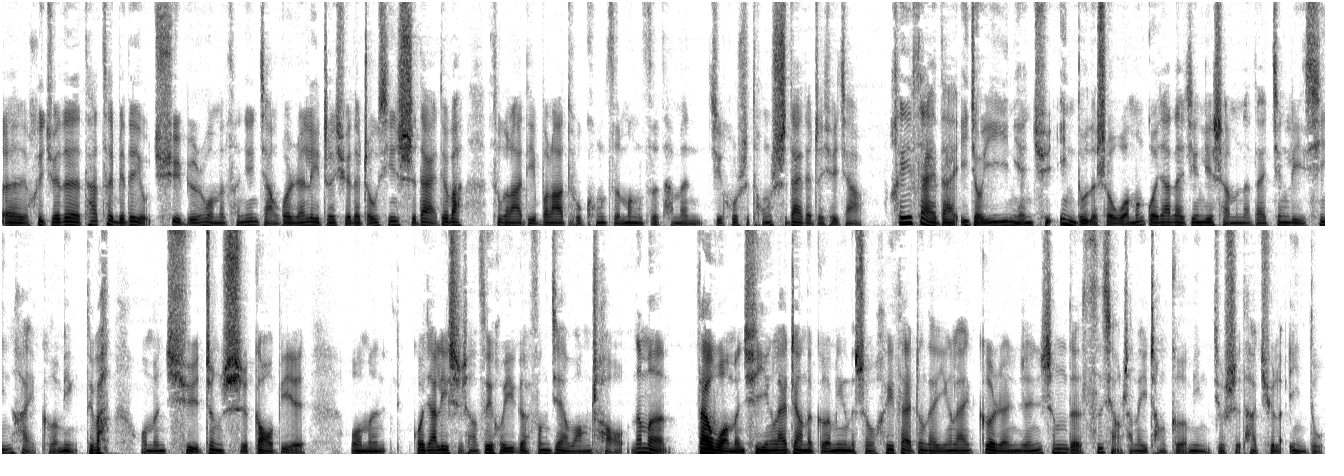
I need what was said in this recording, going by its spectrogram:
呃，会觉得它特别的有趣。比如说，我们曾经讲过人类哲学的轴心时代，对吧？苏格拉底、柏拉图、孔子、孟子，他们几乎是同时代的哲学家。黑塞在一九一一年去印度的时候，我们国家在经历什么呢？在经历辛亥革命，对吧？我们去正式告别我们国家历史上最后一个封建王朝。那么。在我们去迎来这样的革命的时候，黑塞正在迎来个人人生的思想上的一场革命，就是他去了印度，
